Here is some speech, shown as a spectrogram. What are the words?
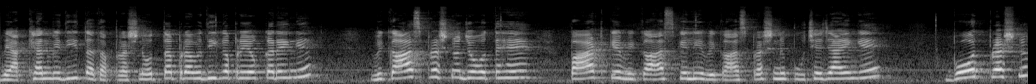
व्याख्यान विधि तथा प्रश्नोत्तर प्रविधि का प्रयोग करेंगे। विकास प्रश्न जो होते हैं पाठ के विकास के लिए विकास प्रश्न पूछे जाएँगे। बोध प्रश्न,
